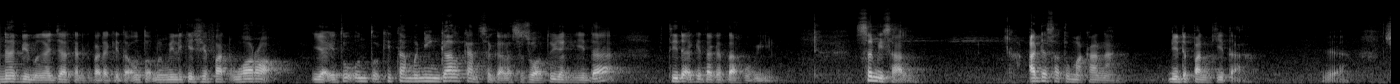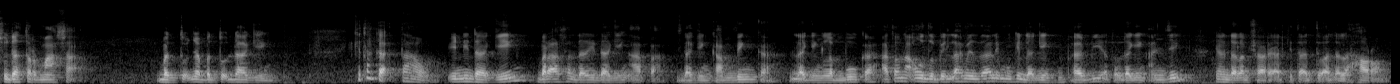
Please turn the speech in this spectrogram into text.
Nabi mengajarkan kepada kita untuk memiliki sifat wara, yaitu untuk kita meninggalkan segala sesuatu yang tidak tidak kita ketahui. Semisal ada satu makanan di depan kita, ya, sudah termasak, bentuknya bentuk daging, kita nggak tahu ini daging berasal dari daging apa. Daging kambing kah? Daging lembu kah? Atau naudzubillah min dzalik mungkin daging babi atau daging anjing yang dalam syariat kita itu adalah haram.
